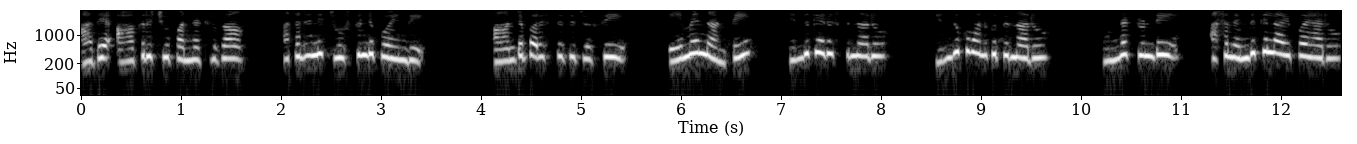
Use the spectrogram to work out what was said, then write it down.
అదే ఆఖరి చూపు అన్నట్లుగా అతనిని చూస్తుండిపోయింది ఆంటీ పరిస్థితి చూసి ఏమైంది ఆంటీ? ఎందుకు ఏడుస్తున్నారు? ఎందుకు వణుకుతున్నారు? ఉన్నట్టుండి అసలు ఎందుకు ఇలా అయిపోయారు?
